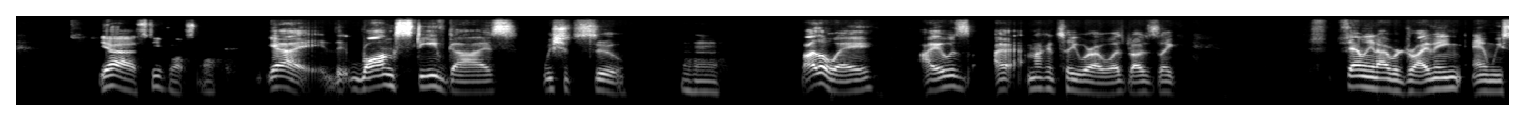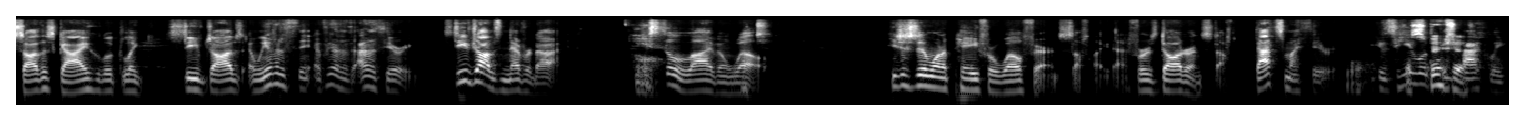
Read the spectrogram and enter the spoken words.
Yeah, Steve Wozniak. Yeah, the wrong Steve, guys. We should sue. hmm By the way, I was, I, I'm not going to tell you where I was, but I was like, family and I were driving and we saw this guy who looked like Steve Jobs. And we have a, th- we have a, I have a theory. Steve Jobs never died. He's still alive and well. What? He just didn't want to pay for welfare and stuff like that for his daughter and stuff. That's my theory because he looked exactly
